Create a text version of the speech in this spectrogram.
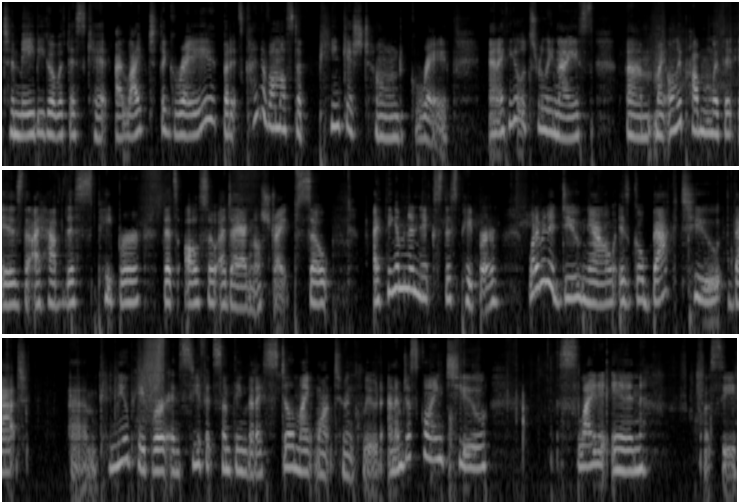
to maybe go with this kit. I liked the gray, but it's kind of almost a pinkish toned gray, and I think it looks really nice. Um, my only problem with it is that I have this paper that's also a diagonal stripe. So I think I'm going to nix this paper. What I'm going to do now is go back to that um, canoe paper and see if it's something that I still might want to include. And I'm just going to slide it in. Let's see.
